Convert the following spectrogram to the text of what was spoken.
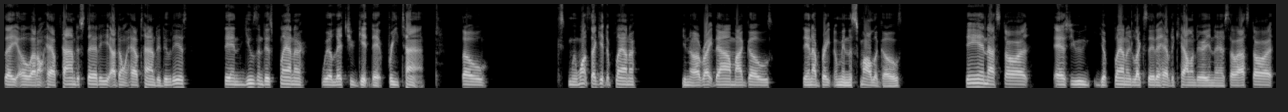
say, oh, I don't have time to study, I don't have time to do this, then using this planner will let you get that free time. So when once I get the planner, you know, I write down my goals, then I break them into smaller goals. Then I start as you your planner, like I said, I have the calendar in there. So I start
